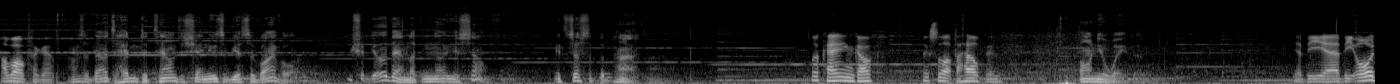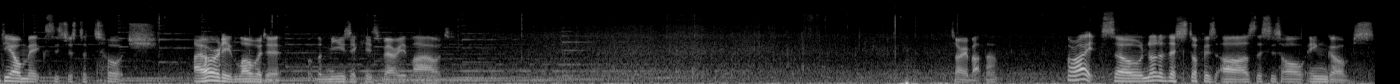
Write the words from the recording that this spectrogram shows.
I won't forget. I was about to head into town to share news of your survival. You should go there and let them know yourself. It's just up the path. Okay, Ingov. Thanks a lot for helping. On your way then. Yeah, the uh, the audio mix is just a touch. I already lowered it, but the music is very loud. Sorry about that. Alright, so none of this stuff is ours. This is all Ingov's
